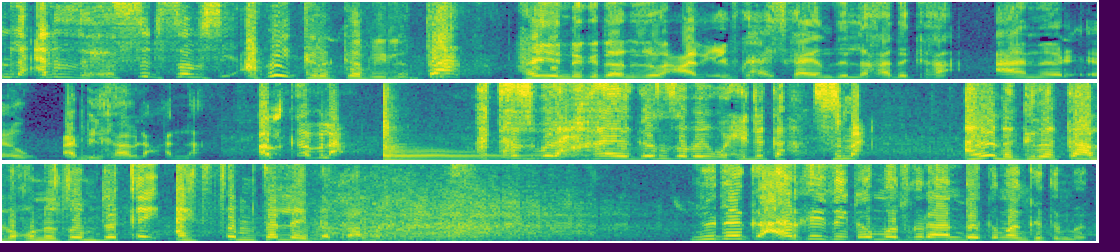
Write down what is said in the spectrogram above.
ንላዕሊ ዝሕስድ ሰብሲ ኣበይ ክርከብ ኢሉ እንታ ሃየ እንደገዳ ንዞም ዓብዒብካ ሒዝካዮም ዘለካ ደቅኻ ኣመርዕው ኣቢልካ ብልዓና ኣልቀብላ እታ ዝበላዕኻዮ ገንዘበይ ውሒድካ ስማዕ ኣነ ነግረካ ኣለኹ ነዞም ደቀይ ኣይትጠምተለ ይብለካ ኣለኹ ንደቂ ዓርከይ ዘይጠመት ግና ንደቂ መን ክጥመት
